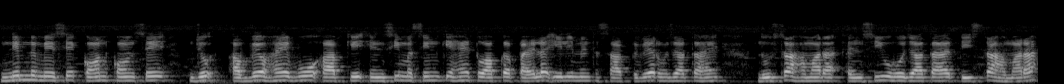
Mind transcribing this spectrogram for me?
निम्न में से कौन कौन से जो अवयव हैं, वो आपके एनसी मशीन के हैं तो आपका पहला एलिमेंट सॉफ्टवेयर हो जाता है, दूसरा हमारा एनसीयू हो जाता है, तीसरा हमारा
